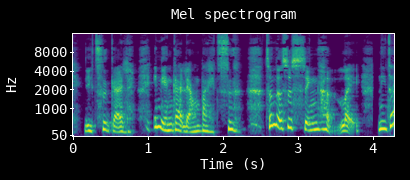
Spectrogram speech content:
一次改，一年改两百次，真的是心很累。你在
